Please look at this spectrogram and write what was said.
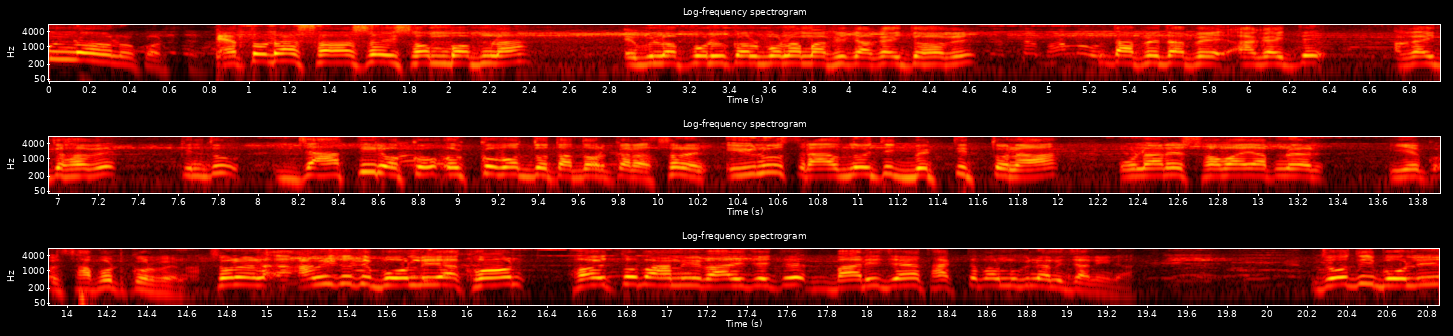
উন্নয়নও করছে। এতটা সরাসরি সম্ভব না। এগুলো পরিকল্পনা মাফিক আগাইতে হবে। দাপে দাপে আগাইতে আগাইতে হবে। কিন্তু জাতির ঐক্যবদ্ধতা দরকার আছে। শোনেন, ইউনুস রাজনৈতিক ব্যক্তিত্ব না, ওনারে সবাই আপনার ইয়ে সাপোর্ট করবে না। শোনেন, আমি যদি বলি এখন হয়তো বা আমি বাড়ি যেতে বাড়ি যেয়ে থাকতে পারব কিনা আমি জানি না। যদি বলি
